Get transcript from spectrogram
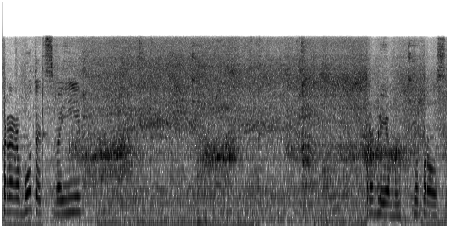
проработать свои проблемы, вопросы.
